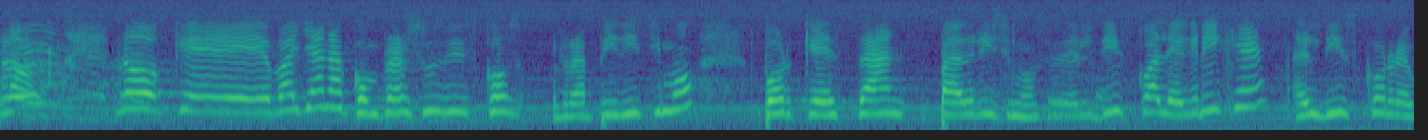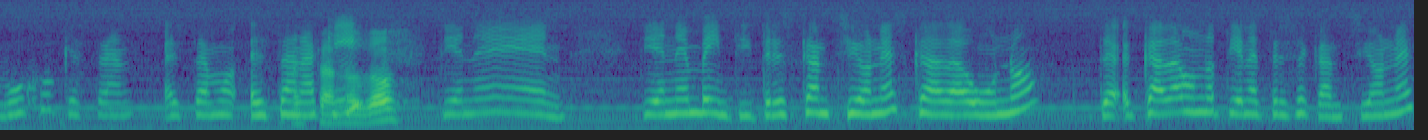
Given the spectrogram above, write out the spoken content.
No, no, que vayan a comprar sus discos rapidísimo porque están padrísimos. El disco Alegrije, el disco Rebujo que están estamos están Están aquí. los dos. Tienen tienen 23 canciones cada uno. Cada uno tiene 13 canciones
